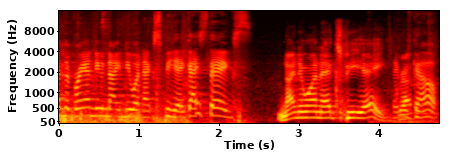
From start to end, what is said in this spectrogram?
and the brand new 91XPA? Guys, thanks. 91 XPA. There Grab we it. go.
